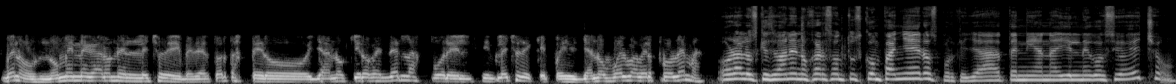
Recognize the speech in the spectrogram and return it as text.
Bueno, no me negaron el hecho de vender tortas, pero ya no quiero venderlas por el simple hecho de que pues ya no vuelvo a haber problemas. Ahora los que se van a enojar son tus compañeros porque ya tenían ahí el negocio hecho.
